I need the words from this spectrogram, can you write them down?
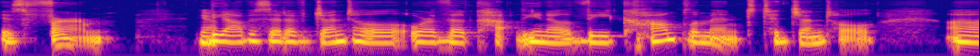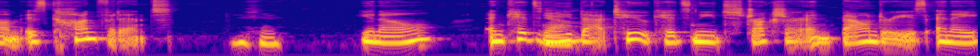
is firm. Yeah. The opposite of gentle or the you know, the complement to gentle um, is confident mm-hmm. you know? And kids yeah. need that too. Kids need structure and boundaries and a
